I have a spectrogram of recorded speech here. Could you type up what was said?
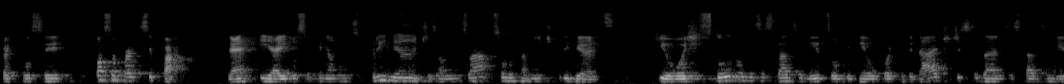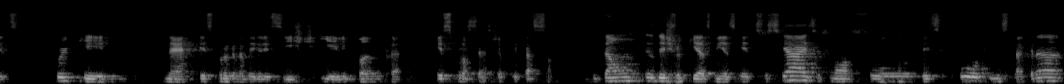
para que você possa participar, né? E aí você tem alunos brilhantes, alunos absolutamente brilhantes, que hoje estudam nos Estados Unidos ou que têm a oportunidade de estudar nos Estados Unidos, porque né, esse programa ele existe e ele banca esse processo de aplicação. Então, eu deixo aqui as minhas redes sociais, o nosso Facebook, Instagram,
